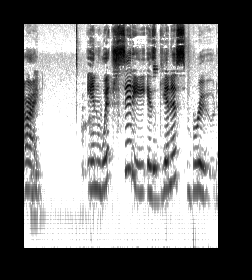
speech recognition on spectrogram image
All right. Mm-hmm. In which city is Guinness brewed?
